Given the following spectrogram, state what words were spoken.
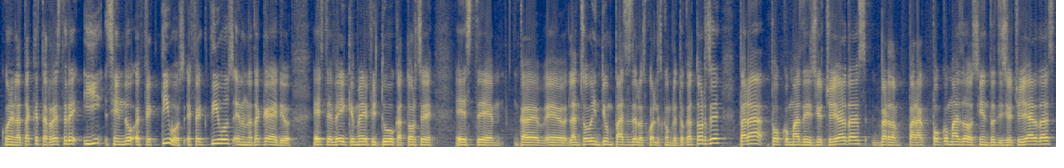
con el ataque terrestre y siendo efectivos, efectivos en el ataque aéreo. Este Baker Mayfield tuvo 14, este, eh, lanzó 21 pases, de los cuales completó 14, para poco más de 18 yardas, perdón, para poco más de 218 18 yardas.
